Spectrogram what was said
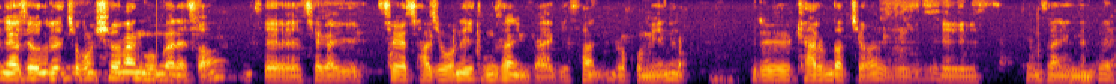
안녕하세요. 오늘은 조금 시원한 공간에서 이제 제가 이 제가 자주 오는 이 동산입니다. 여기 산으로 보면은 이렇게 아름답죠. 여기 이 동산이 있는데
